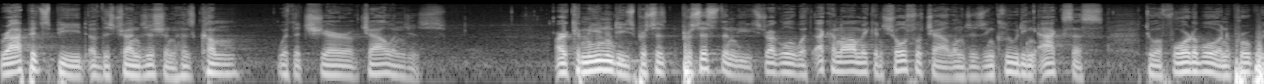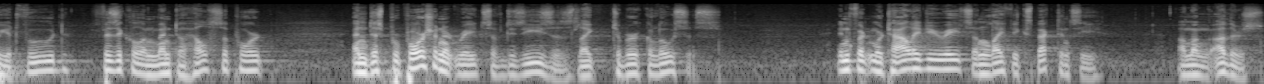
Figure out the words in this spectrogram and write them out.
rapid speed of this transition has come with its share of challenges. Our communities persi- persistently struggle with economic and social challenges, including access to affordable and appropriate food, physical and mental health support, and disproportionate rates of diseases like tuberculosis, infant mortality rates, and life expectancy, among others.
